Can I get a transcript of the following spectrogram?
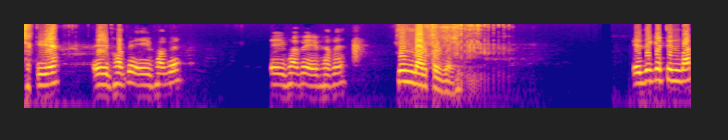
ঠেকিয়ে এইভাবে এইভাবে এইভাবে এইভাবে তিনবার করবেন। এদিকে তিনবার,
